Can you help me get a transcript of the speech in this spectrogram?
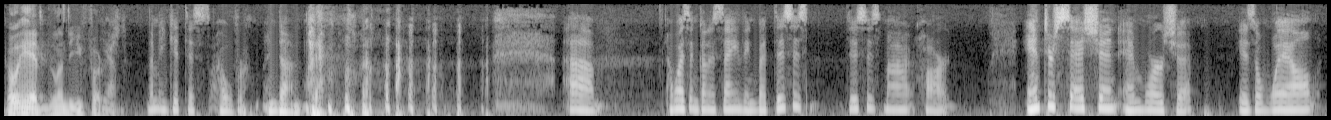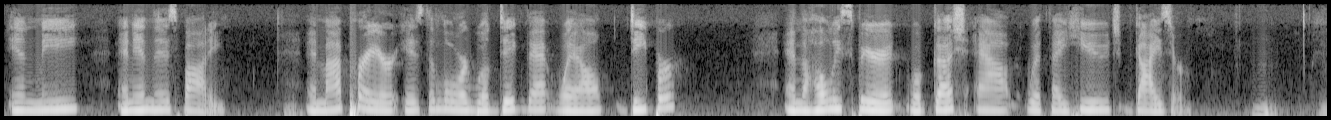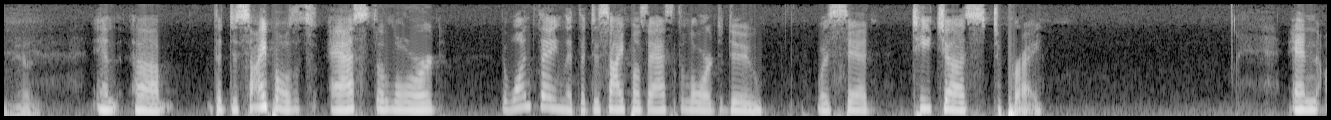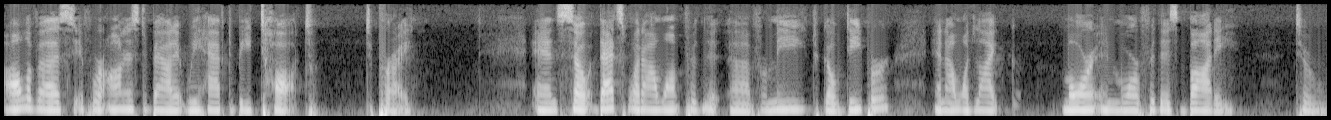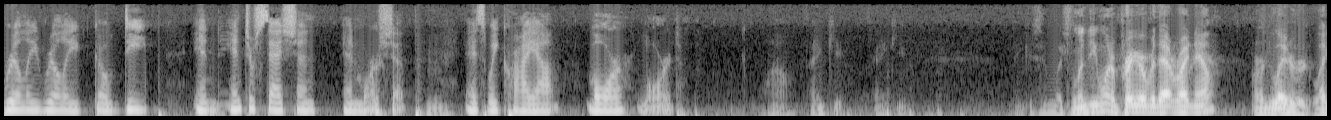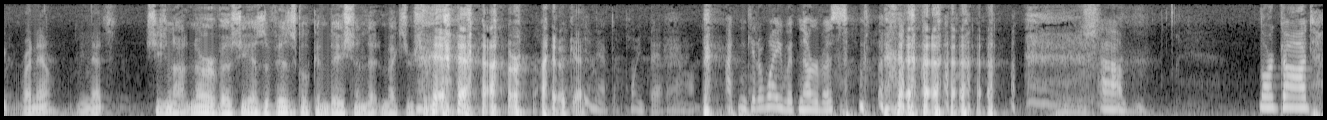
Go ahead, Linda, you first. Yeah let me get this over and done. um, I wasn't going to say anything, but this is this is my heart. Intercession and worship is a well in me and in this body. And my prayer is the Lord will dig that well deeper and the Holy Spirit will gush out with a huge geyser. Mm. Amen. And uh, the disciples asked the Lord the one thing that the disciples asked the Lord to do was said, teach us to pray. And all of us, if we're honest about it, we have to be taught to pray. And so that's what I want for the, uh, for me to go deeper, and I would like more and more for this body to really, really go deep in intercession and worship mm-hmm. as we cry out, "More, Lord." Wow. Thank you. Thank you. Thank you so much. Linda, you want to pray over that right now or later? Like right now? I mean, that's. She's not nervous. She has a physical condition that makes her shake. All right. Okay. I didn't have to point that out. I can get away with nervous. um, Lord God,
